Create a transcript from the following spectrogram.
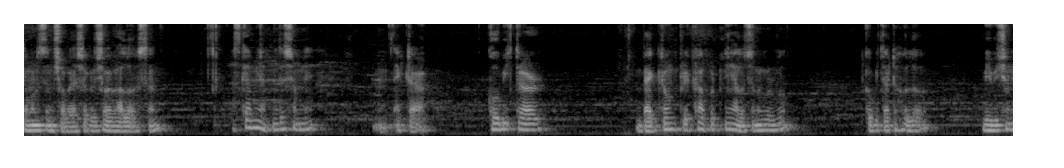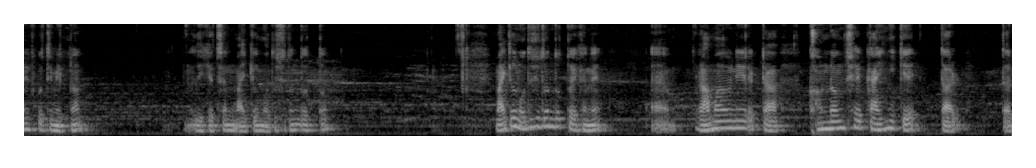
কেমন আছেন সবাই? আশা করি সবাই ভালো আছেন। আজকে আমি আপনাদের সামনে একটা কবিতার ব্যাকগ্রাউন্ড প্রেক্ষাপট নিয়ে আলোচনা করব। কবিতাটা হলো বিভীষণের প্রতি মেঘনাথ লিখেছেন মাইকেল মধুসূদন দত্ত। মাইকেল মধুসূদন দত্ত এখানে রামায়ণের একটা খণ্ডাংশের কাহিনীকে তার তার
